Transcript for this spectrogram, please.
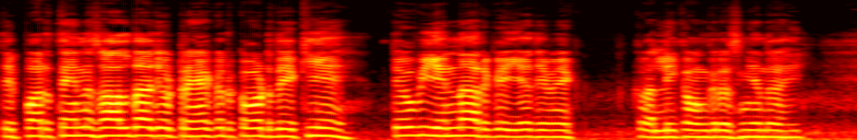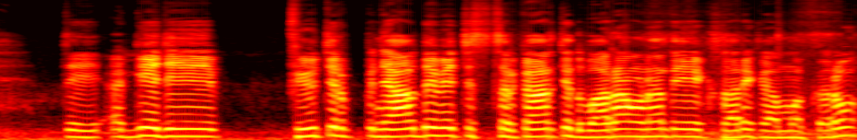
ਤੇ ਪਰ 3 ਸਾਲ ਦਾ ਜੋ ਟਰੈਕ ਰਿਕਾਰਡ ਦੇਖੀਏ, ਤੇ ਉਹ ਵੀ ਇੰਨਾ ਵਰਗਾ ਹੀ ਆ, ਜਿਵੇਂ ਕਾਲੀ ਕਾਂਗਰਸੀਆਂ ਦਾ ਸੀ ਤੇ ਅੱਗੇ ਜੇ ਫਿਊਚਰ ਪੰਜਾਬ ਦੇ ਵਿੱਚ ਸਰਕਾਰ 'ਚ ਦੁਬਾਰਾ ਆਉਣਾ ਤੇ ਇਹ ਸਾਰੇ ਕੰਮ ਕਰੋ,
